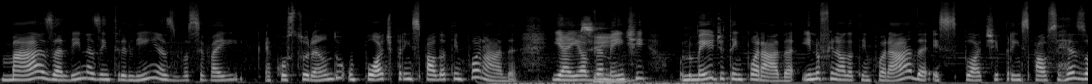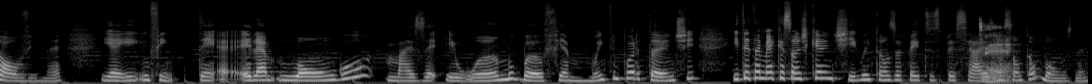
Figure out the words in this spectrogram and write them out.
mas ali nas entrelinhas você vai é, costurando o plot principal da temporada. E aí, Sim. obviamente, no meio de temporada e no final da temporada, esse plot principal se resolve, né? E aí, enfim, tem- é- ele é longo, mas é- eu amo Buffy, é muito importante. E tem também a questão de que é antigo, então os efeitos especiais É. não são tão bons, né?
